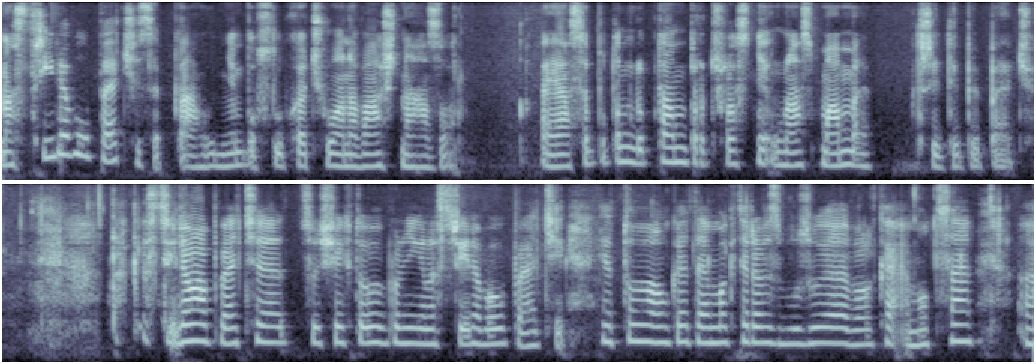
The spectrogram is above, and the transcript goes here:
Na střídavou péči se ptá hodně posluchačů a na váš názor. A já se potom doptám, proč vlastně u nás máme tři typy péče. Tak střídavá péče, což je to odborník na střídavou péči. Je to velké téma, které vzbuzuje velké emoce. Eh,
